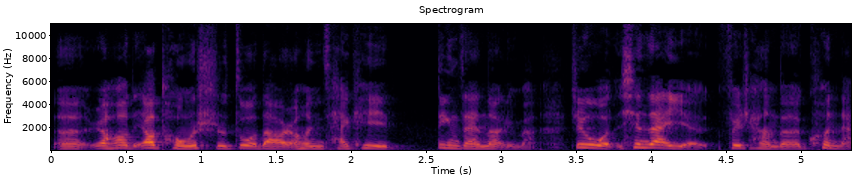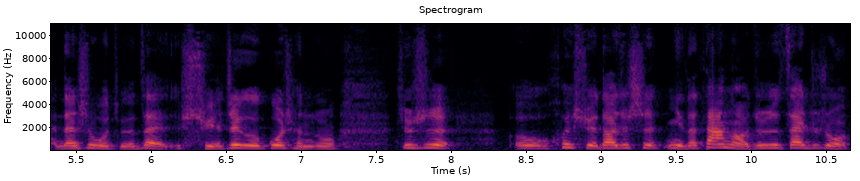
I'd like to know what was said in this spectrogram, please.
呃，然后要同时做到，然后你才可以定在那里嘛。这个我现在也非常的困难，但是我觉得在学这个过程中，就是。呃，会学到就是你的大脑就是在这种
